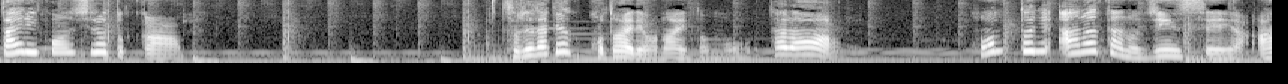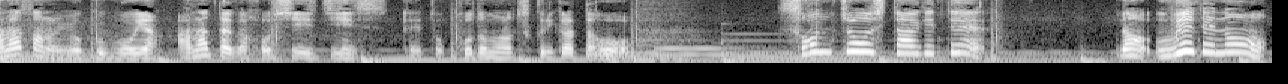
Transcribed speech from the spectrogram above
対離婚しろとかそれだけが答えではないと思う。ただ本当にあなたの人生やあなたの欲望やあなたが欲しい人生、えーと、子供の作り方を尊重してあげてな上での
